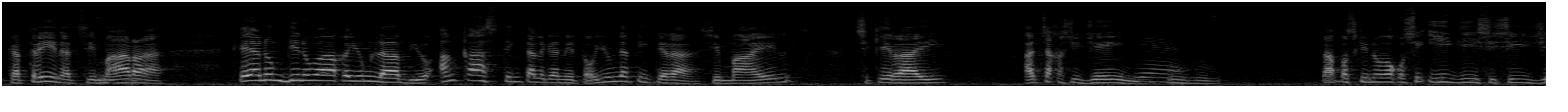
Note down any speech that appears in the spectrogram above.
Catherine at si Mara. Kaya nung ginawa ko yung Love You, ang casting talaga nito, yung natitira, si Miles, si Kiray, at saka si Jane. Yes. Tapos kinuha ko si Iggy, si CJ,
